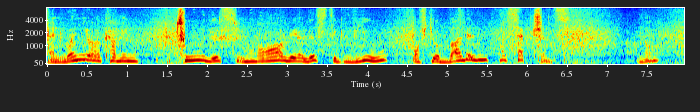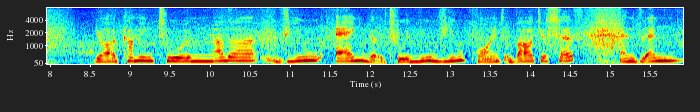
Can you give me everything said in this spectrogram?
And when you're coming to this more realistic view of your bodily perceptions, know, you are coming to another view angle, to a new viewpoint about yourself, and then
